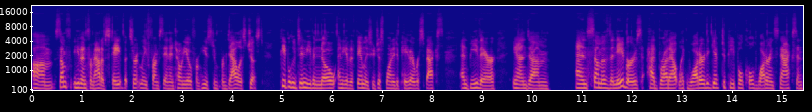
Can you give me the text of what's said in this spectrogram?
um, some even from out of state, but certainly from San Antonio, from Houston, from Dallas, just people who didn't even know any of the families who just wanted to pay their respects and be there. And um, and some of the neighbors had brought out like water to give to people, cold water and snacks. And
